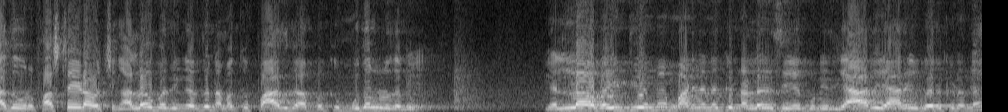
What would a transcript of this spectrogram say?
அது ஒரு ஃபஸ்ட் எய்டாக வச்சுங்க. அலோபதிங்கிறது நமக்கு பாதுகாப்புக்கு முதல் உதவி. எல்லா வைத்தியமே மனிதனுக்கு நல்லது செய்யக்கூடியது. யார் யாரையும் வெறுக்கணும்னு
